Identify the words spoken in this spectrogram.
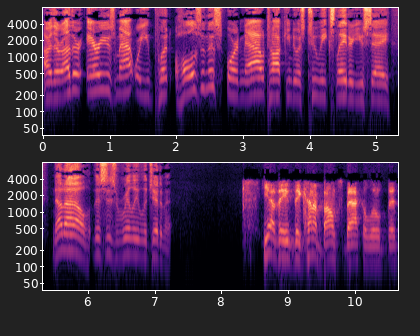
Are there other areas, Matt, where you put holes in this, or now talking to us two weeks later, you say, no, no, no, this is really legitimate? Yeah, they they kind of bounced back a little bit.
